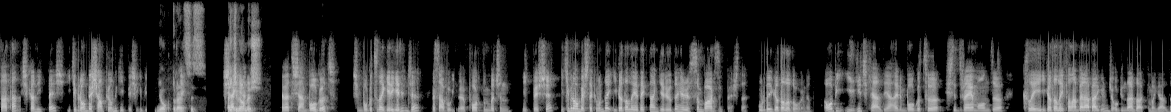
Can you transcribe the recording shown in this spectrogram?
Zaten çıkan ilk 5 2015 şampiyonluk ilk 5'i gibi. Yok Durant'siz. Şey yani- 2015. evet işte yani Bogut. Şimdi Bogut'u da geri gelince mesela bu e, Portland maçın ilk 5'i 2015 takımında Iguodala yedekten geliyordu. Harrison Barnes ilk 5'te. Burada Iguodala da oynadı. Ama bir ilginç geldi ya. Hani Bogut'u, işte Draymond'u, Clay'i, Iguodala'yı falan beraber görünce o günler de aklıma geldi.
